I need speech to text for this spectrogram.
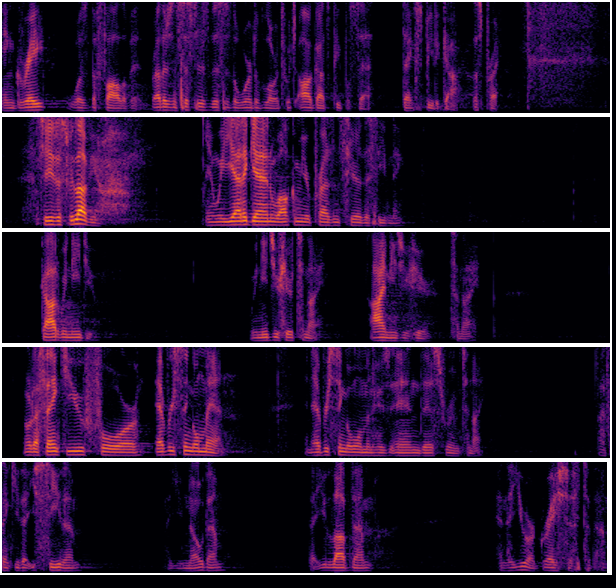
and great was the fall of it. Brothers and sisters, this is the word of the Lord, to which all God's people said, Thanks be to God. Let's pray. Jesus, we love you. And we yet again welcome your presence here this evening. God, we need you. We need you here tonight. I need you here tonight. Lord, I thank you for every single man and every single woman who's in this room tonight. I thank you that you see them, that you know them, that you love them, and that you are gracious to them.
